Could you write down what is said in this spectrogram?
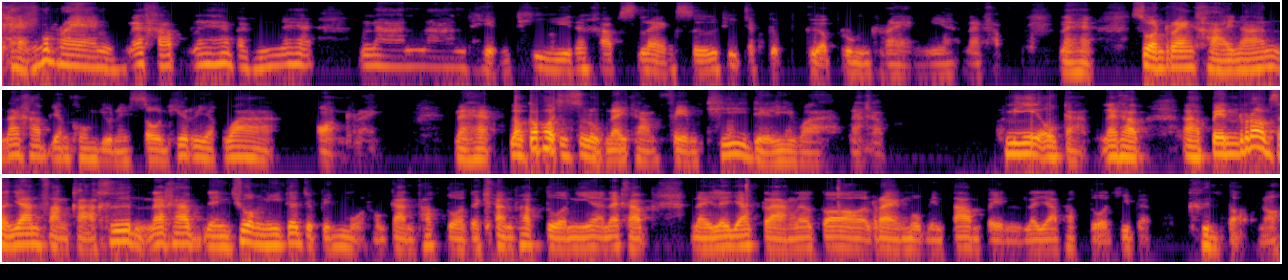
แข็งแรงนะครับนะฮะแบบนี้นะฮะนานนานเห็นทีนะครับแรงซื้อที่จะเกือบเกือบรุนแรงเนี่ยนะครับนะฮะส่วนแรงขายนั้นนะครับยังคงอยู่ในโซนที่เรียกว่าอ่อนแรงนะฮะเราก็พอจะสรุปใน time frame ที่เดลี่ว่านะครับ มีโอกาสนะครับเป็นรอบสัญญาณฝั่งขาขึ้นนะครับในช่วงนี้ก็จะเป็นโหมดของการพักตัวแต่การพักตัวนี้นะครับในระยะกลางแล้วก็แรงโมเมนตัมเป็นระยะพักตัวที่แบบขึ้นต่อเนาะ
